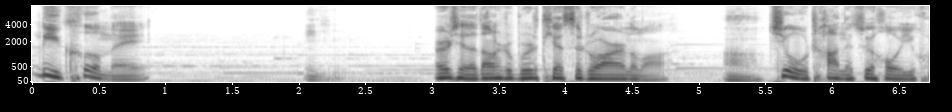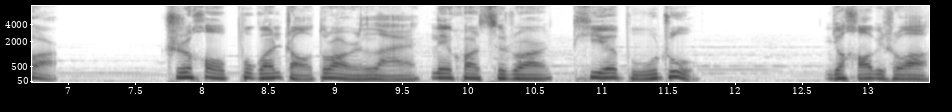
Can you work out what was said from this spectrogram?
立刻没。嗯而且他当时不是贴瓷砖的吗？啊，就差那最后一块儿，之后不管找多少人来，那块瓷砖贴不住。你就好比说，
